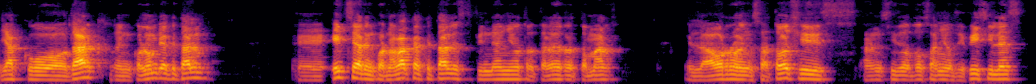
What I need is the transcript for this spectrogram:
Jaco Dark en Colombia, ¿qué tal? Eh, Itziar en Cuernavaca, ¿qué tal? Este fin de año trataré de retomar el ahorro en Satoshis. Han sido dos años difíciles.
